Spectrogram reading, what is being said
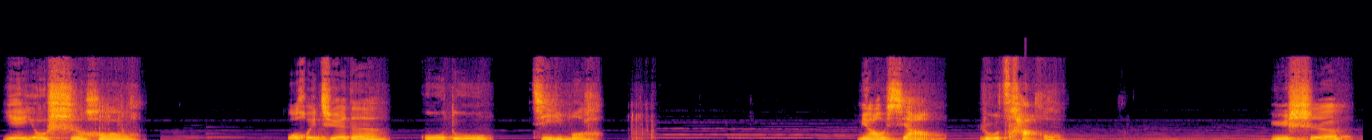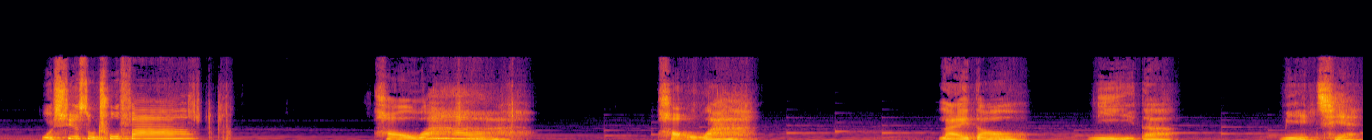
也有时候我会觉得孤独、寂寞、渺小如草。于是，我迅速出发，跑啊，跑啊，来到你的面前。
